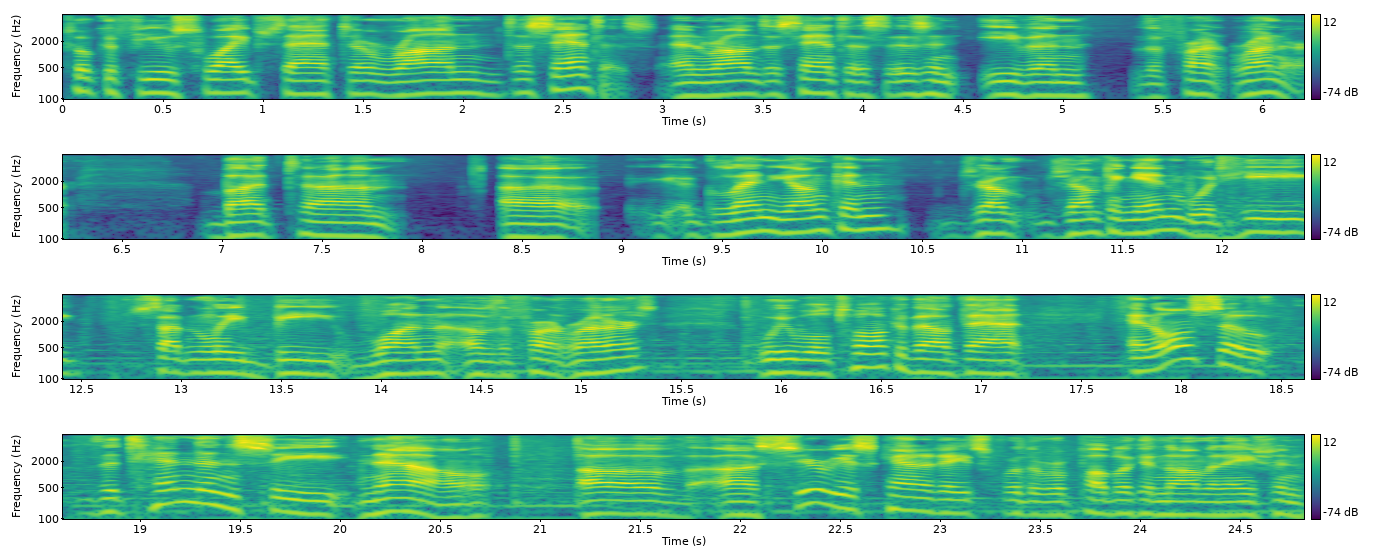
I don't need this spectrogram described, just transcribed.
took a few swipes at uh, Ron DeSantis, and Ron DeSantis isn't even the front runner, but. Um, Glenn Youngkin jump, jumping in, would he suddenly be one of the front runners? We will talk about that and also the tendency now of uh, serious candidates for the Republican nomination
